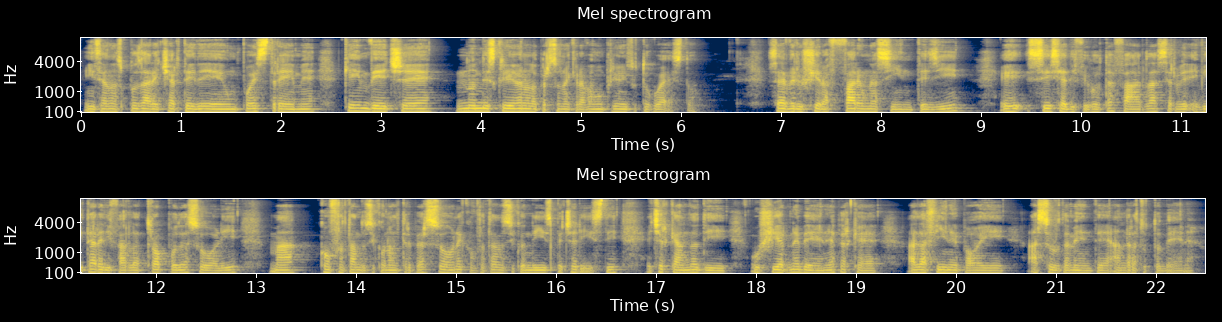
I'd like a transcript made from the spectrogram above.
iniziando a sposare certe idee un po' estreme che invece non descrivevano la persona che eravamo prima di tutto questo. Serve riuscire a fare una sintesi e se si ha difficoltà a farla, serve evitare di farla troppo da soli, ma confrontandosi con altre persone, confrontandosi con degli specialisti e cercando di uscirne bene perché alla fine poi assolutamente andrà tutto bene.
